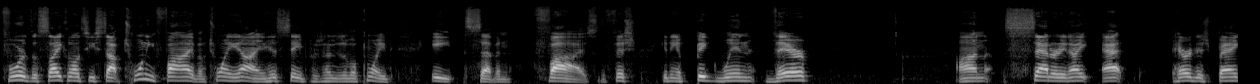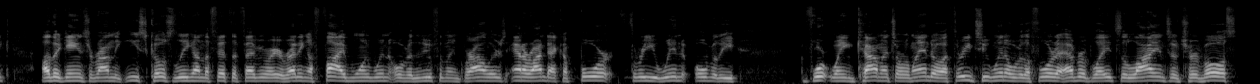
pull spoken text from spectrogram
for the Cyclones. He stopped 25 of 29. His save percentage of a point 875. So the Fish getting a big win there on Saturday night at Heritage Bank. Other games around the East Coast League on the 5th of February, Reading a 5 1 win over the Newfoundland Growlers, Adirondack a 4 3 win over the Fort Wayne Comets, Orlando a 3 2 win over the Florida Everblades, the Lions of Trevose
